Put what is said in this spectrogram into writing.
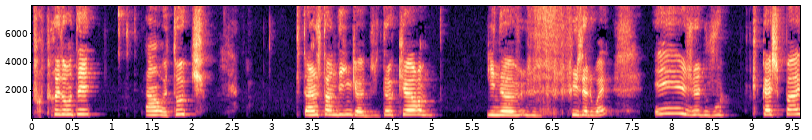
présenter un talk un standing du Docker in Fuselway. Et je ne vous cache pas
